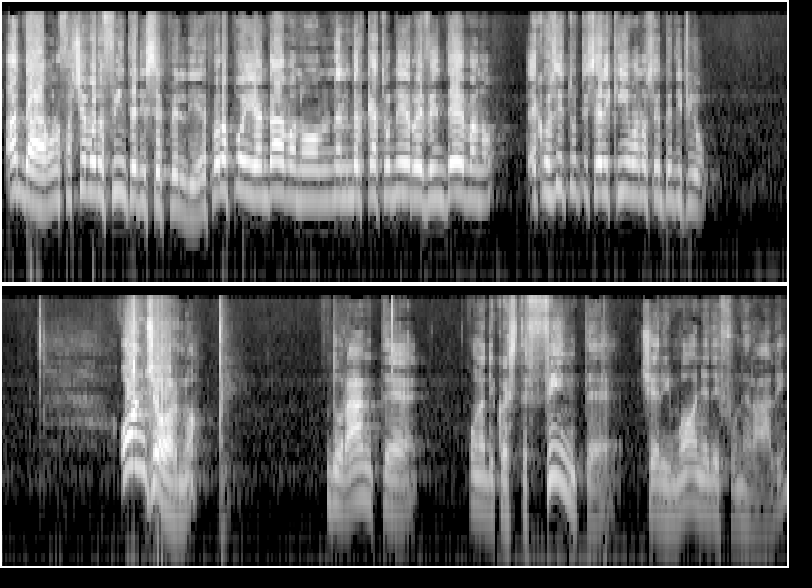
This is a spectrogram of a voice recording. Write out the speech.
andavano, facevano finta di seppellire, però poi andavano nel mercato nero e vendevano e così tutti si arricchivano sempre di più. Un giorno, durante una di queste finte cerimonie dei funerali,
